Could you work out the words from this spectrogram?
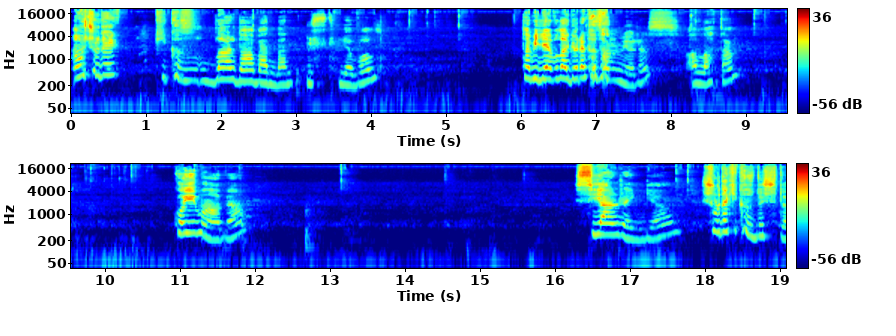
Ama şuradaki kızlar daha benden üst level. Tabi level'a göre kazanmıyoruz. Allah'tan. Koyayım abi. Siyan rengi. Şuradaki kız düştü.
